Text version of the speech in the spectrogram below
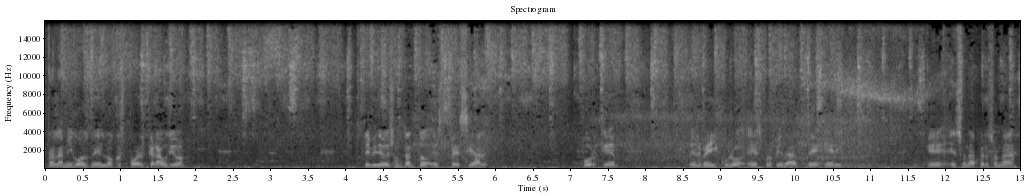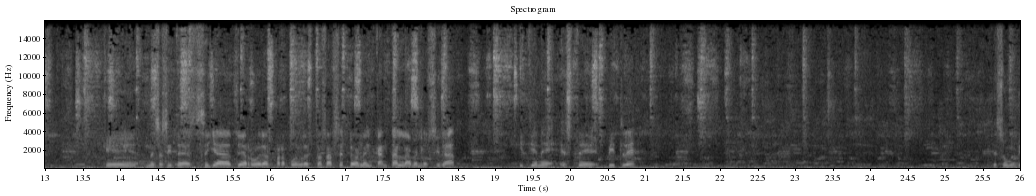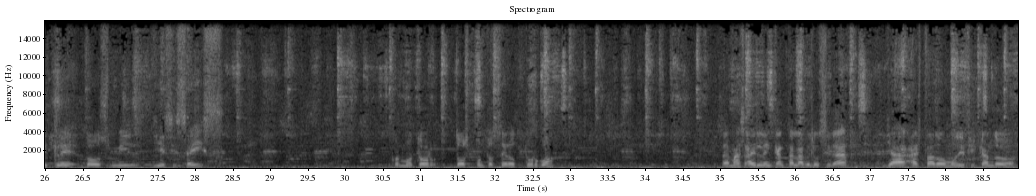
¿Qué tal amigos de Locos por el Car Audio? Este video es un tanto especial porque el vehículo es propiedad de Eric, que es una persona que necesita silla de ruedas para poder desplazarse, pero le encanta la velocidad y tiene este Beetle. Es un Beetle 2016 motor 2.0 turbo. Además a él le encanta la velocidad. Ya ha estado modificando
